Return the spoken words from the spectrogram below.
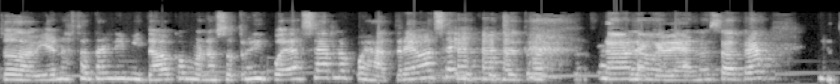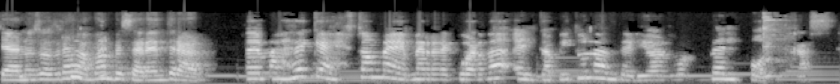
todavía no está tan limitado como nosotros y puede hacerlo, pues atrévase y No, no, que ya nosotras, ya nosotras vamos a empezar a entrar. Además de que esto me, me, recuerda el capítulo anterior del podcast,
